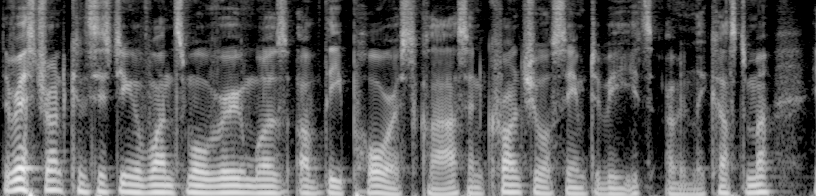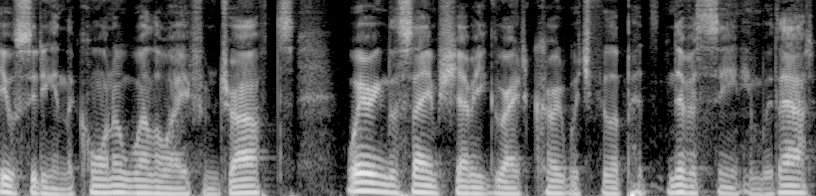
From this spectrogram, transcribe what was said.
The restaurant, consisting of one small room, was of the poorest class, and Cronshaw seemed to be its only customer. He was sitting in the corner, well away from draughts, wearing the same shabby greatcoat which Philip had never seen him without,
